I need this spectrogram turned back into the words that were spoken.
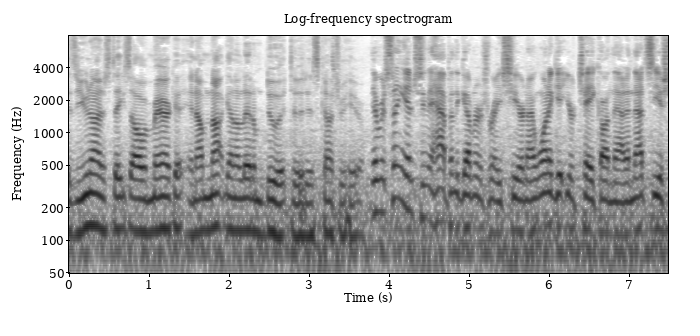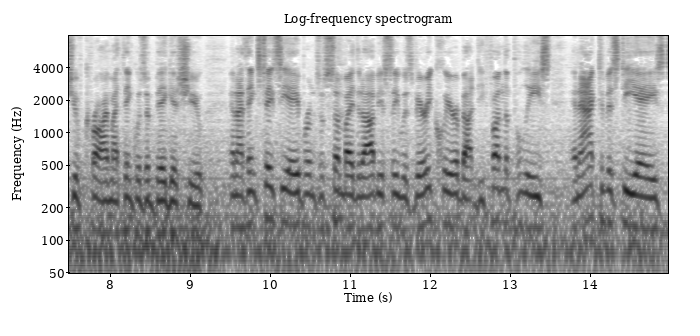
is the United States of America, and I'm not going to let them do it to this country here. There was something interesting that happened in the governor's race here, and I want to get your take on that. And that's the issue of crime. I think was a big issue, and I think Stacey Abrams was somebody that obviously was very clear about defund the police and activist DAs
